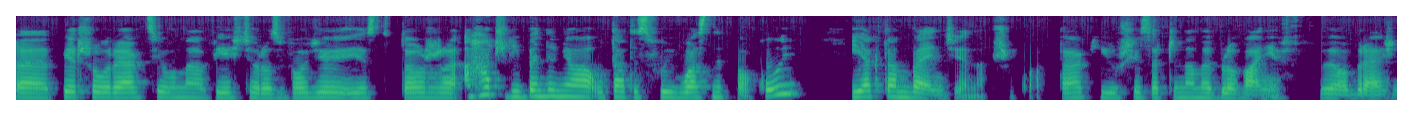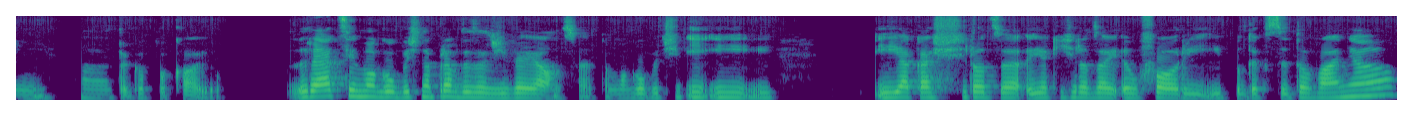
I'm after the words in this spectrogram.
e, pierwszą reakcją na wieść o rozwodzie jest to, że aha, czyli będę miała u taty swój własny pokój, i jak tam będzie na przykład, tak? I już się zaczyna meblowanie w wyobraźni e, tego pokoju. Reakcje mogą być naprawdę zadziwiające. To mogą być i, i, i jakaś rodzaj, jakiś rodzaj euforii i podekscytowania,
